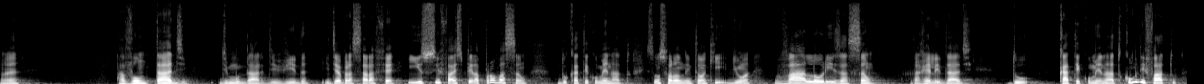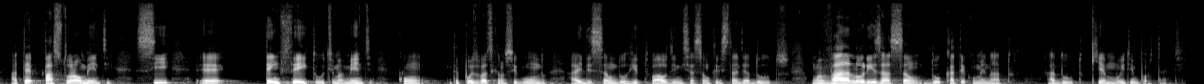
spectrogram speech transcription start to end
não é, a vontade de mudar de vida e de abraçar a fé. E isso se faz pela aprovação do catecumenato. Estamos falando então aqui de uma valorização da realidade do catecumenato, como de fato, até pastoralmente, se é, tem feito ultimamente com depois do Vaticano II, a edição do Ritual de Iniciação Cristã de Adultos, uma valorização do catecumenato adulto, que é muito importante.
